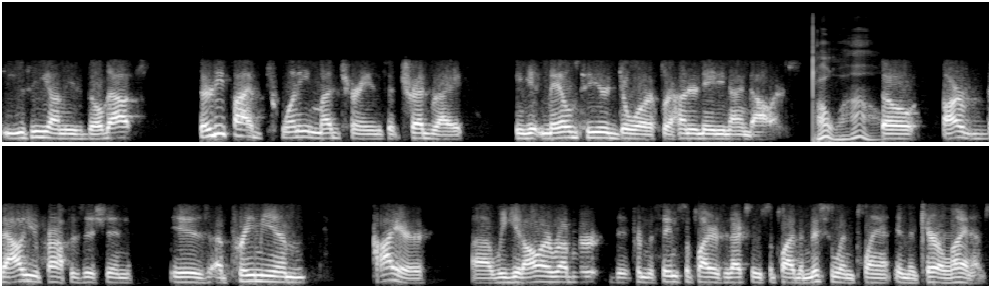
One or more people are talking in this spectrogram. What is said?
easy on these build outs. Thirty five twenty mud terrains at TreadWright can get mailed to your door for one hundred eighty nine dollars. Oh wow! So our value proposition is a premium tire uh, we get all our rubber that, from the same suppliers that actually supply the Michelin plant in the Carolinas.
